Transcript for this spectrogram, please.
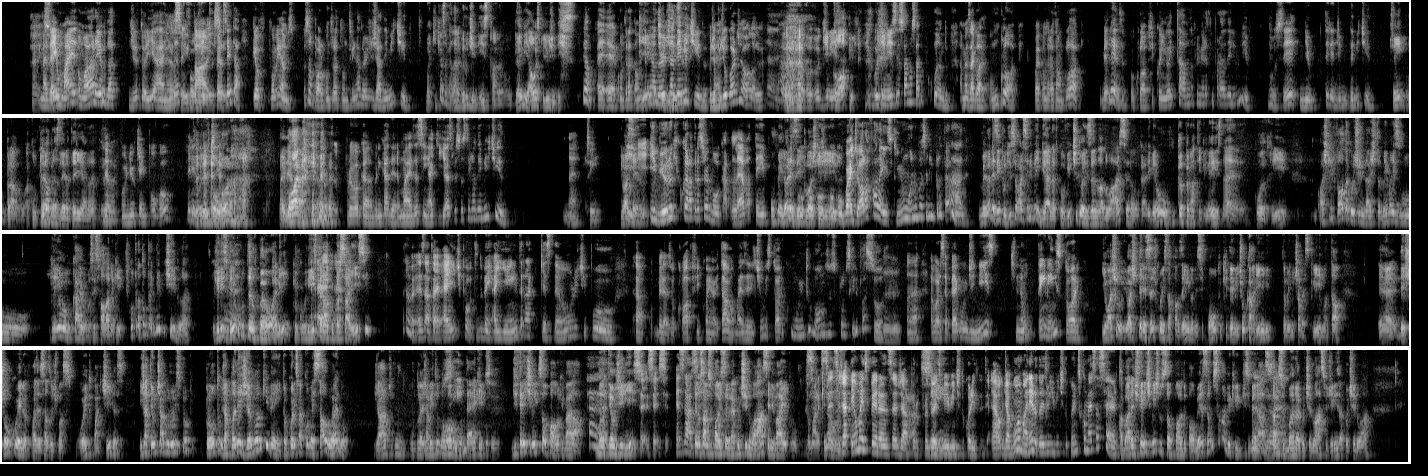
É, Mas aí o, mais, o maior erro da diretoria é ainda foi aceitar o isso. foi aceitar. Porque, convenhamos, o São Paulo contratou um treinador já demitido. Mas o que, que essa galera vê no Diniz, cara? O Dani Alves pediu o Diniz. Não, é, é contratar um Que treinador Diniz, já demitido. Podia né? pedir o Guardiola, né? É, o, o Diniz, Klopp. o Diniz você só não sabe quando. Ah, Mas agora, um Klopp. Vai contratar um Klopp? Beleza. O Klopp ficou em oitavo na primeira temporada dele no livro. Você, Nil, teria de- demitido. Sim, o a cultura É. brasileira teria, né? Não, o Nil que empolgou, teria Ele demitido. empolgou, né? Vai embora. Provocando, brincadeira. Mas assim, aqui as pessoas teriam demitido. Né? Sim. E, que e, e viram o que o cara transformou, cara. Leva tempo. o melhor exemplo, o, acho que o- de, o- o Guardiola fala isso, que em um ano você não implanta nada. o melhor exemplo disso é o Arsene Wenger, né? Ficou 22 anos lá no Arsenal, cara, e ganhou um campeonato inglês, né? Com o Henry. Acho que falta continuidade também, mas o. Que nem o Caio, vocês falaram aqui, contratou um técnico demitido, né? O Diniz É. veio como tampão ali, que o ninguém esperava É, que o Cuca é. saísse. Não, exato. Aí, aí, tipo, tudo bem. Aí entra na questão de, tipo... Ah, beleza, o Klopp ficou em oitavo, mas ele tinha um histórico muito bom nos clubes que ele passou, Uhum. né? Agora, você pega um Diniz que não tem nem histórico. E eu acho, eu acho interessante o que ele está fazendo nesse ponto, que demitiu o Carilli, também não tinha mais clima e tal. É, deixou o Coelho fazer essas últimas oito partidas e já tem o Thiago Nunes pro- pronto, já planejando o ano que vem. Então o Corinthians vai começar o ano já com um planejamento novo, Sim. com técnico. Sim. Diferentemente de São Paulo, que vai lá É. manter o Diniz. Cê- cê- cê- exato. Você não sabe se o Paulista ele vai continuar, se ele vai. Tomara que não. Você né? já tem uma esperança já Ah, pro, pro sim. 2020 do Corinthians. De alguma maneira, o 2020 do Corinthians começa certo. Agora, diferentemente do São Paulo e do Palmeiras, você não sabe o que, que esperar. Não, você não. sabe se o Mano vai continuar, se o Diniz vai continuar.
